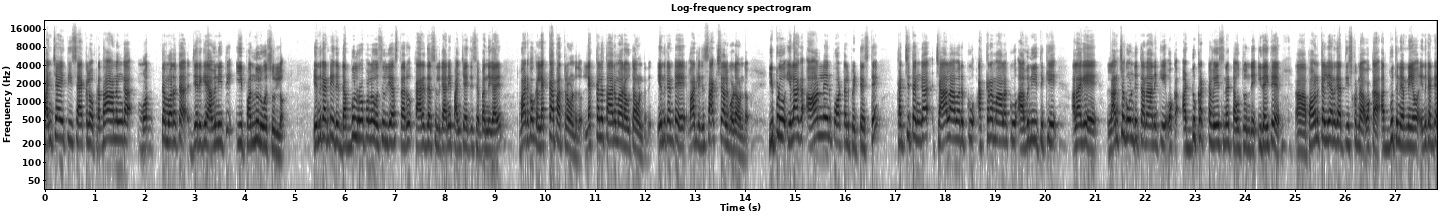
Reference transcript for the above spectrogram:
పంచాయతీ శాఖలో ప్రధానంగా మొట్టమొదట జరిగే అవినీతి ఈ పన్నుల వసూల్లో. ఎందుకంటే ఇది డబ్బుల రూపంలో వసూలు చేస్తారు కార్యదర్శులు కానీ పంచాయతీ సిబ్బంది కానీ వాటికి ఒక లెక్క పత్రం ఉండదు. లెక్కలు తారుమారు అవుతూ ఉంటుంది. ఎందుకంటే వాటికి సాక్ష్యాలు కూడా ఉండవు. ఇప్పుడు ఇలాగ ఆన్లైన్ పోర్టల్ పెట్టేస్తే ఖచ్చితంగా చాలా వరకు అక్రమాలకు అవినీతికి అలాగే లంచగొండితనానికి ఒక అడ్డుకట్ట వేసినట్టు అవుతుంది. ఇదైతే పవన్ కళ్యాణ్ గారు తీసుకున్న ఒక అద్భుత నిర్ణయం. ఎందుకంటే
